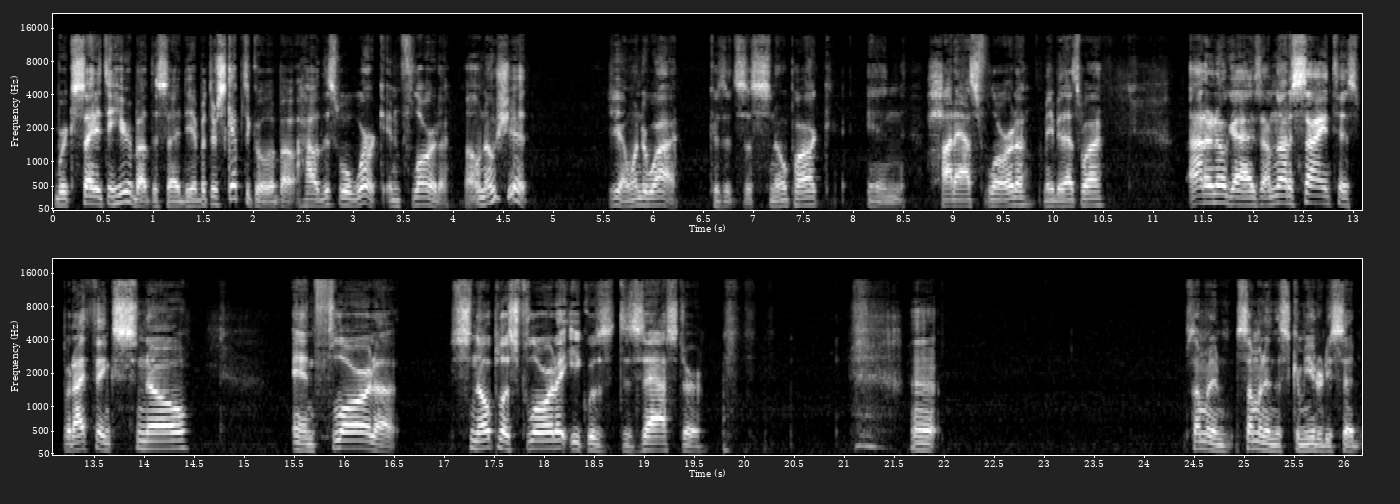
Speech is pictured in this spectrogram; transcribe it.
were excited to hear about this idea, but they're skeptical about how this will work in Florida. Oh no shit. Yeah, I wonder why. Because it's a snow park in hot ass Florida. Maybe that's why. I don't know, guys. I'm not a scientist, but I think snow and Florida, snow plus Florida equals disaster. uh, someone in someone in this community said,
